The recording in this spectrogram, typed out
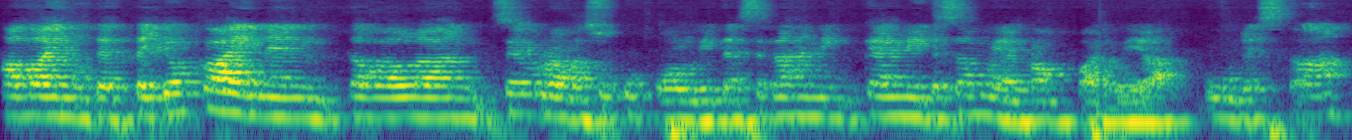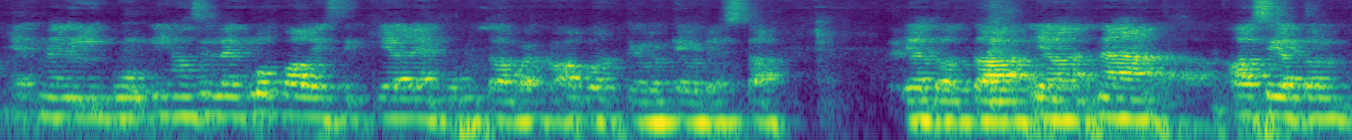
havainnut, että jokainen tavallaan seuraava sukupolvi tässä vähän niin käy niitä samoja kamppailuja uudestaan. Että me niin kuin ihan silleen globaalisti jälleen puhutaan vaikka aborttioikeudesta. Ja, tota, ja nämä asiat on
